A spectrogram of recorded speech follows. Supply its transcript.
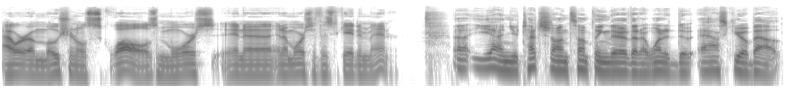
our emotional squalls more in a in a more sophisticated manner. Uh, yeah, and you touched on something there that I wanted to ask you about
